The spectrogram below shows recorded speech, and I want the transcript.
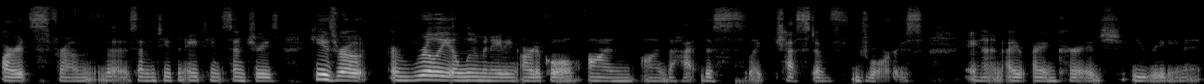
arts from the 17th and 18th centuries. He has wrote a really illuminating article on on the this like chest of drawers, and I, I encourage you reading it.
